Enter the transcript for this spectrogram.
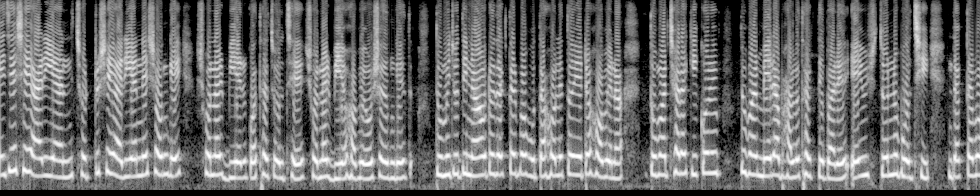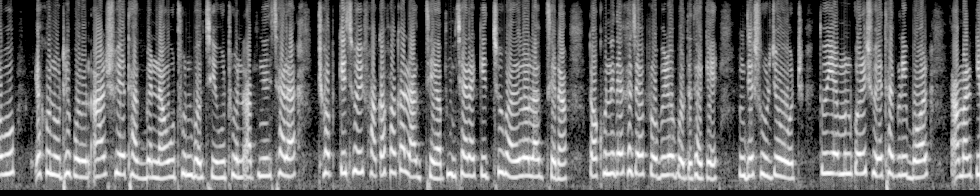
এই যে সেই আরিয়ান, ছোট্ট সেই আরিয়ানের সঙ্গেই সোনার বিয়ের কথা চলছে। সোনার বিয়ে হবে ওর সঙ্গে। তুমি যদি না ওঠো ডাক্তারবাবু, তাহলে তো এটা হবে না। তোমার ছাড়া কি করে তোমার মেয়েরা ভালো থাকতে পারে? এই জন্য বলছি, ডাক্তারবাবু, এখন উঠে পড়ুন। আর শুয়ে থাকবেন না। উঠুন বলছি, উঠুন। আপনি ছাড়া সব কিছুই ফাঁকা ফাঁকা লাগছে। আপনি ছাড়া কিচ্ছু ভালো লাগছে না। তখনই দেখা যায় প্রবীরও বলতে থাকে যে, সূর্য, ওঠ। তুই এমন করে শুয়ে থাকলি বল, আমার কি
